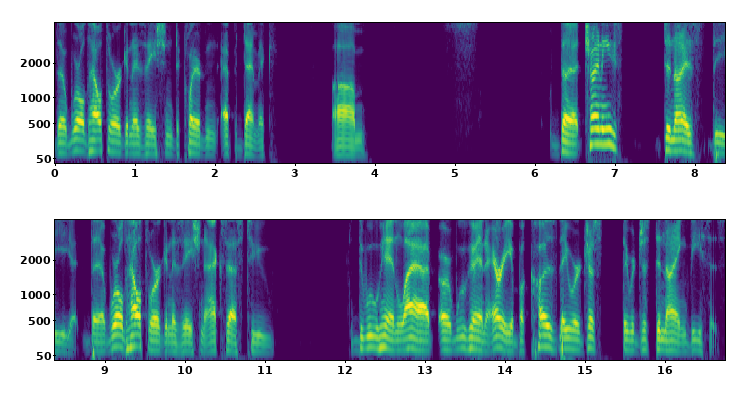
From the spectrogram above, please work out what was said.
the World Health Organization declared an epidemic. Um, the Chinese denies the the World Health Organization access to the Wuhan lab or Wuhan area because they were just they were just denying visas.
